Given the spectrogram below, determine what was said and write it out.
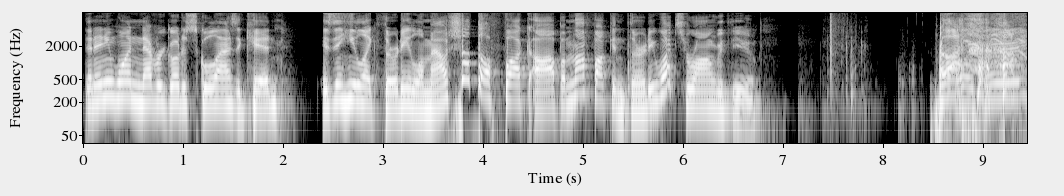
Did anyone never go to school as a kid? Isn't he like 30, Lamau? Shut the fuck up. I'm not fucking 30. What's wrong with you? Okay.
